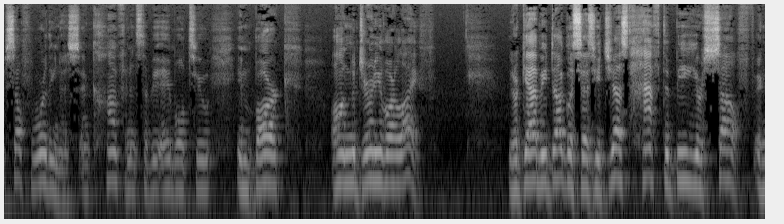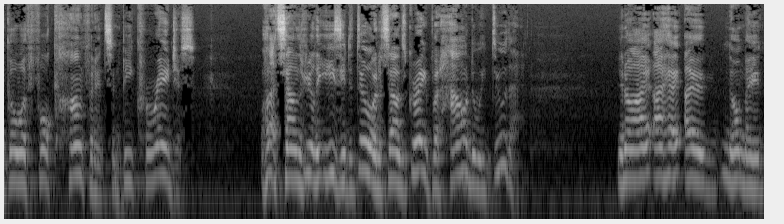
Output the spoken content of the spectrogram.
self worthiness and confidence to be able to embark on the journey of our life. You know, Gabby Douglas says you just have to be yourself and go with full confidence and be courageous. Well, that sounds really easy to do and it sounds great, but how do we do that? You know, I, I, I know it may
